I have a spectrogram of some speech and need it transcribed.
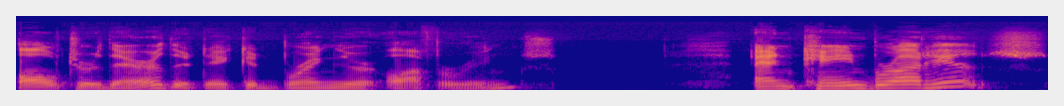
altar there that they could bring their offerings and Cain brought his.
